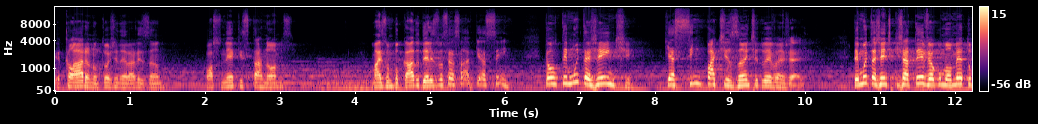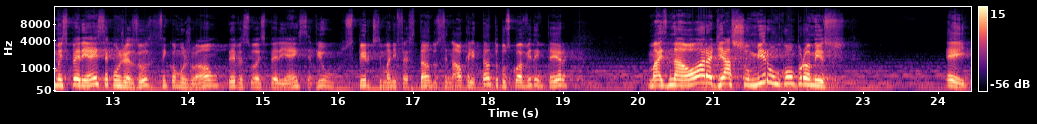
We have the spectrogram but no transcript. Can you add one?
É claro, eu não estou generalizando. Posso nem aqui citar nomes. Mas um bocado deles você sabe que é assim. Então tem muita gente que é simpatizante do Evangelho. Tem muita gente que já teve algum momento uma experiência com Jesus, assim como João teve a sua experiência, viu o Espírito se manifestando, o sinal que ele tanto buscou a vida inteira. Mas na hora de assumir um compromisso, ei,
